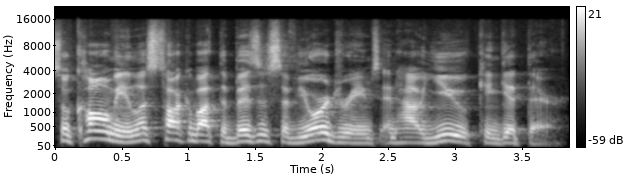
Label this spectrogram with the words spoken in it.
So call me and let's talk about the business of your dreams and how you can get there.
